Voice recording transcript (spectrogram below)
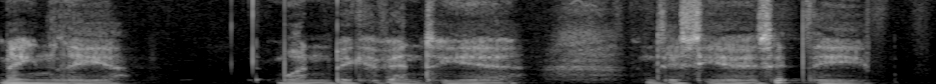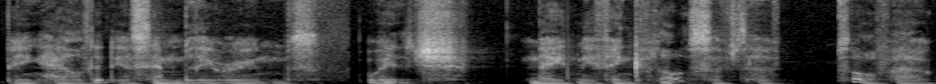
mainly one big event a year. And this year is it the being held at the Assembly Rooms, which made me think of lots of the sort of a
